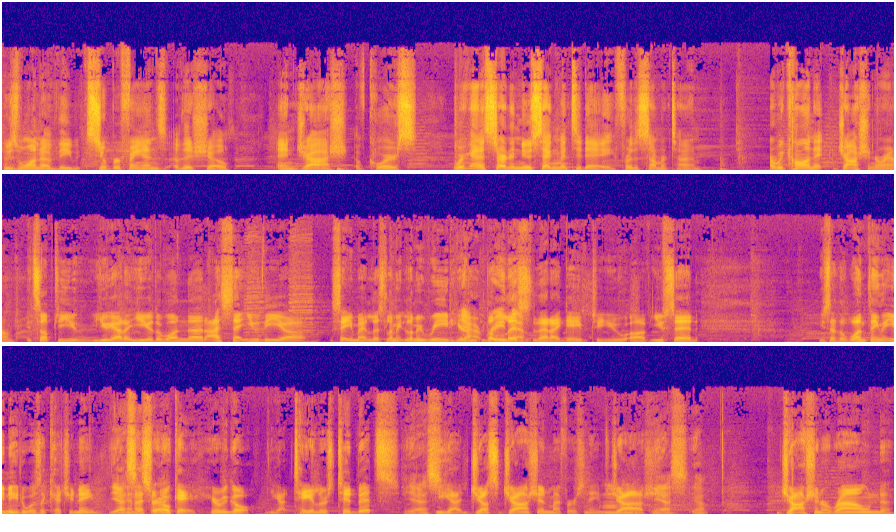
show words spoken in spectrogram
who's one of the super fans of this show, and Josh, of course. We're going to start a new segment today for the summertime. Are we calling it Joshing Around? It's up to you. You got to You're the one that I sent you the uh, sent you my list. Let me let me read here Yeah, the read list them. that I gave to you. Of you said you said the one thing that you needed was a catchy name. Yes, and I said right. okay. Here we go. You got Taylor's tidbits. Yes. You got just Joshin. My first name's Josh. Yes, yep. Joshing around.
